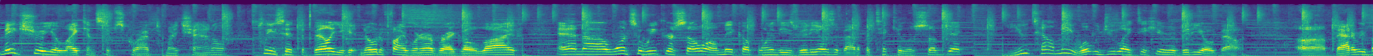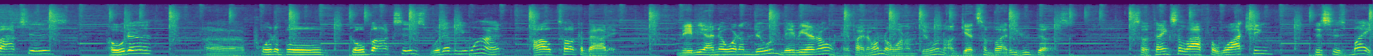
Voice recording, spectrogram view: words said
Make sure you like and subscribe to my channel. Please hit the bell. You get notified whenever I go live. And uh, once a week or so, I'll make up one of these videos about a particular subject. You tell me, what would you like to hear a video about? Uh, battery boxes, POTA, uh, portable Go boxes, whatever you want, I'll talk about it. Maybe I know what I'm doing, maybe I don't. If I don't know what I'm doing, I'll get somebody who does. So thanks a lot for watching. This is Mike,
